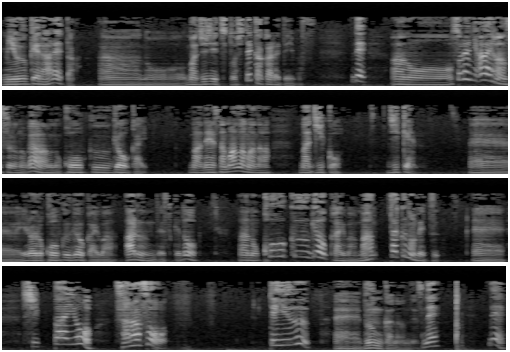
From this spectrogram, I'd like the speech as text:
見受けられた、あの、まあ、事実として書かれています。で、あのそれに相反するのが、あの、航空業界。まあね、様々な、まあ、事故、事件、えー、いろいろ航空業界はあるんですけど、あの、航空業界は全くの別。えー、失敗を晒そうっていう、えー文化なんですね。で、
